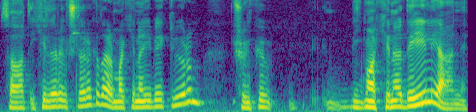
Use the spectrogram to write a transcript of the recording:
Saat 2'lere 3'lere kadar makineyi bekliyorum. Çünkü bir makine değil yani.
